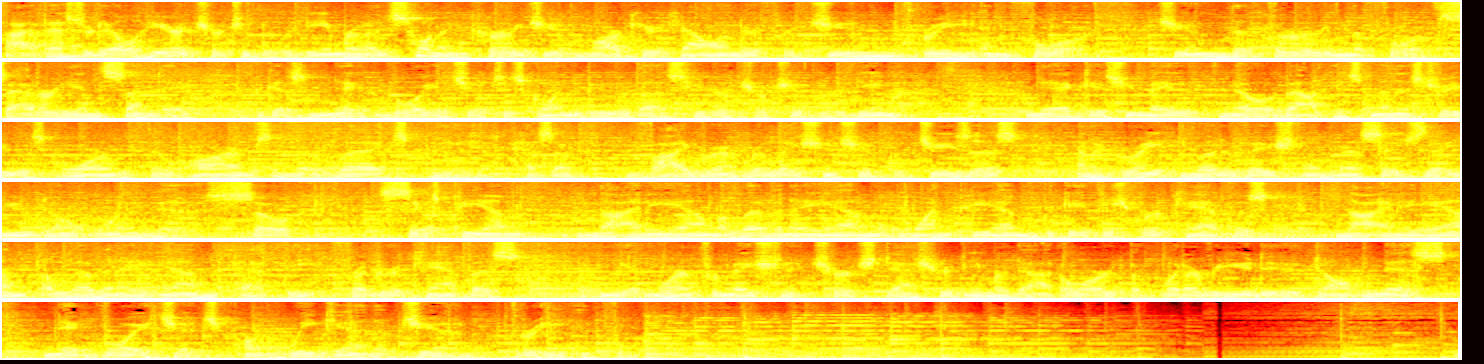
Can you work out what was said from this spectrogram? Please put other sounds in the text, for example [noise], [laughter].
Hi, Pastor Dale here at Church of the Redeemer, and I just want to encourage you to mark your calendar for June 3 and 4, June the 3rd and the 4th, Saturday and Sunday, because Nick Vujicic is going to be with us here at Church of the Redeemer. Nick, as you may know about his ministry, was born with no arms and no legs, but he has a vibrant relationship with Jesus and a great motivational message that you don't want to miss. So 6 p.m., 9 a.m., 11 a.m., 1 p.m. at the Gaithersburg campus, 9 a.m., 11 a.m. at the Frederick campus. You can get more information at church-redeemer.org. But whatever you do, don't miss Nick Vujicic on the weekend of June 3 and 4.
